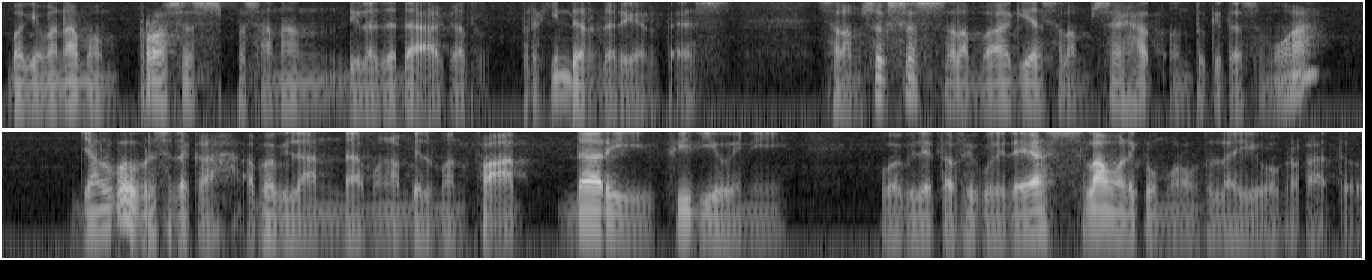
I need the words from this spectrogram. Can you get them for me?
bagaimana memproses pesanan di Lazada agar terhindar dari RTS. Salam sukses, salam bahagia, salam sehat untuk kita semua. Jangan lupa bersedekah apabila Anda mengambil manfaat dari video ini. Wabillahi taufiq walhidayah. Assalamualaikum warahmatullahi wabarakatuh.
